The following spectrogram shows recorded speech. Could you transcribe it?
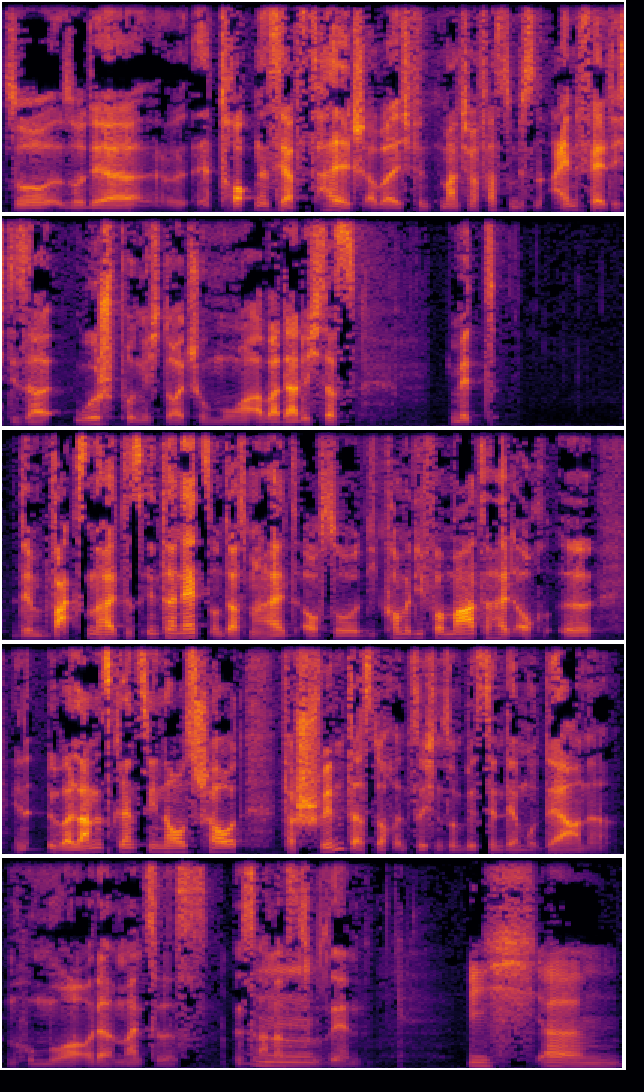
so, so der, äh, trocken ist ja falsch, aber ich finde manchmal fast so ein bisschen einfältig, dieser ursprünglich deutsche Humor. Aber dadurch, dass mit dem Wachsen halt des Internets und dass man halt auch so die Comedy-Formate halt auch äh, in, über Landesgrenzen hinausschaut, verschwimmt das doch inzwischen so ein bisschen der moderne Humor oder meinst du, das ist anders mm. zu sehen? Ich, ähm,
